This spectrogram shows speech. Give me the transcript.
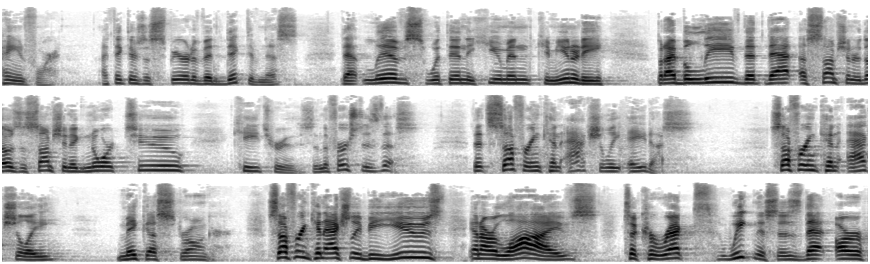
paying for it. I think there's a spirit of vindictiveness that lives within the human community, but I believe that that assumption or those assumptions ignore two key truths. And the first is this that suffering can actually aid us. Suffering can actually make us stronger. Suffering can actually be used in our lives to correct weaknesses that are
